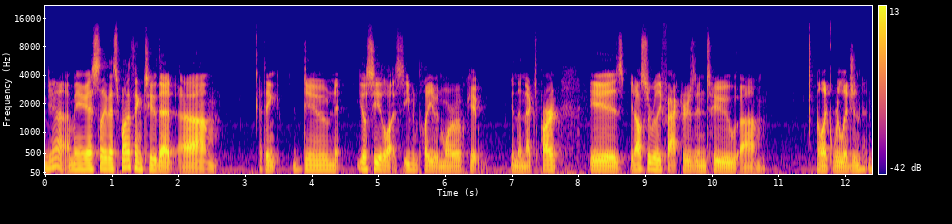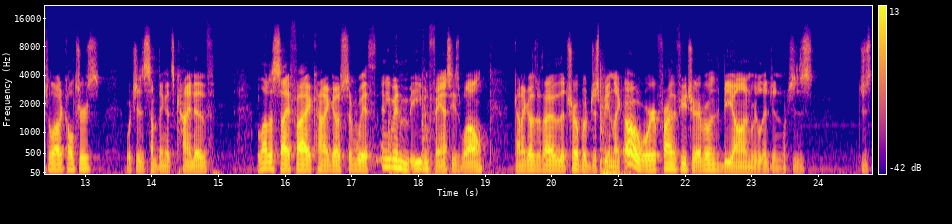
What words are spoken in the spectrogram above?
Yeah, I mean, I guess like that's one thing too that um, I think Dune. You'll see it a lot, even play even more of it in the next part. Is it also really factors into um, like religion into a lot of cultures, which is something that's kind of a lot of sci-fi kind of goes with, and even even fantasy as well. Kind of goes with either the trope of just being like, oh, we're far in the future, everyone's beyond religion, which is just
